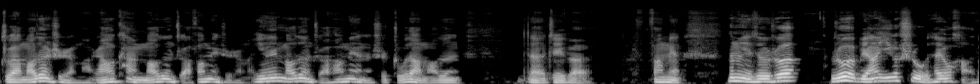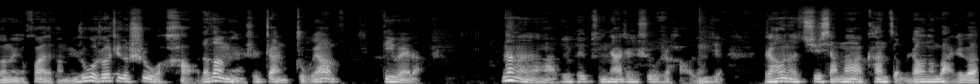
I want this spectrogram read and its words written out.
主要矛盾是什么，然后看矛盾主要方面是什么。因为矛盾主要方面呢是主导矛盾的这个方面，那么也就是说如果比方一个事物它有好的方面，有坏的方面，如果说这个事物好的方面是占主要地位的，那么的话就可以评价这个事物是好的东西，然后呢去想办法看怎么着能把这个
